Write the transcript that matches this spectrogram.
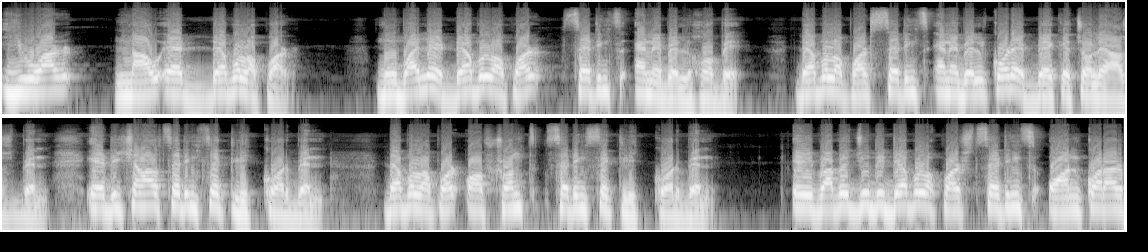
You are now a developer মোবাইলে ডেভেলপার সেটিংস এনেবেল হবে। ডেভেলপার সেটিংস এনেবেল করে ব্যাকে চলে আসবেন। এডিশনাল সেটিংসে ক্লিক করবেন। ডেভেলপার অপশনস সেটিংসে ক্লিক করবেন। এইভাবে যদি ডেভেলপার সেটিংস অন করার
